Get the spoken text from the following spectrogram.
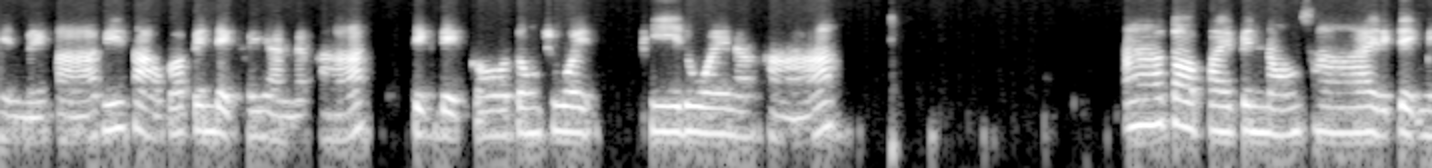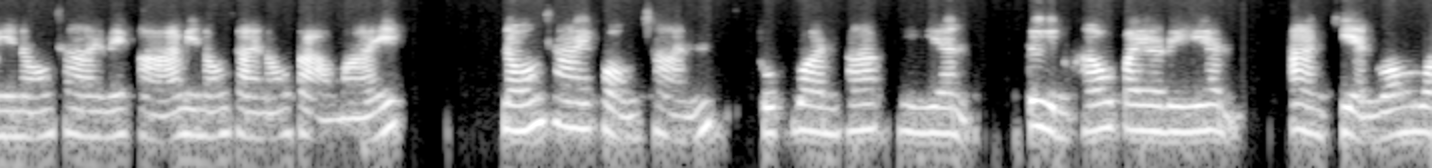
เห็นไหมคะ พี่สาวก็เป็นเด็กขยันนะคะ เด็กๆก็ต้องช่วยพี่ด้วยนะคะอ้าวต่อไปเป็นน้องชาย เด็ก ๆ มีน้องชายไหมคะ มีน้องชายน้องสาวไหมน้องชายของฉัน ทุกวันภาคเพียน ตื่นเข้าไปเรียน อ่านเขียนว่องไว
